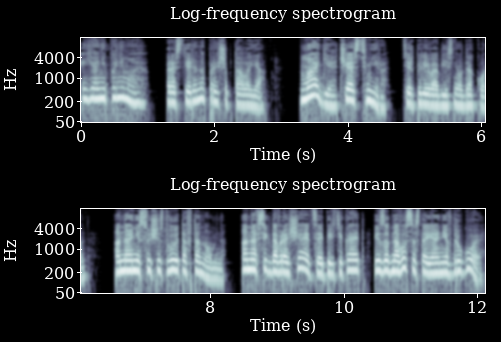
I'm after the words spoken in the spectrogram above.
«Я не понимаю», — растерянно прошептала я. «Магия — часть мира», — терпеливо объяснил дракон. «Она не существует автономно. Она всегда вращается и перетекает из одного состояния в другое.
